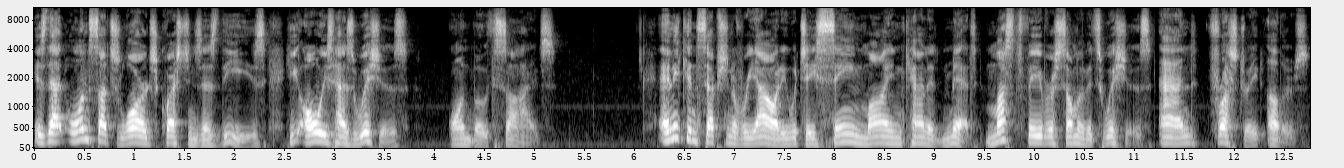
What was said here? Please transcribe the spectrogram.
is that on such large questions as these, he always has wishes on both sides. Any conception of reality which a sane mind can admit must favor some of its wishes and frustrate others.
